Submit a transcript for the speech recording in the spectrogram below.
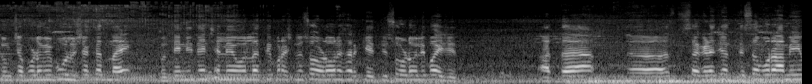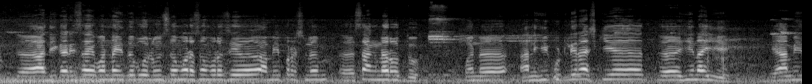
तुमच्यापुढे मी बोलू शकत नाही. पण त्यांनी त्यांच्या लेवलला ते प्रश्न सोडवण्यासारखे आहेत ते सोडवले पाहिजेत. आता सगळ्या जनतेसमोर आम्ही अधिकारी साहेबांना इथं बोलून समोरासमोरच आम्ही प्रश्न सांगणार होतो. पण आणि ही कुठली राजकीय ही नाही आहे हे आम्ही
